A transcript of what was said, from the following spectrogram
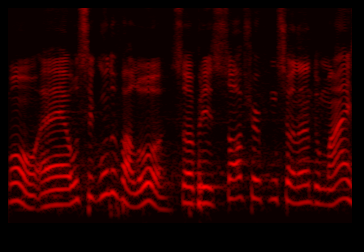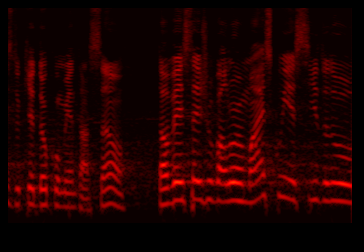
Bom, é, o segundo valor, sobre software funcionando mais do que documentação, talvez seja o valor mais conhecido do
